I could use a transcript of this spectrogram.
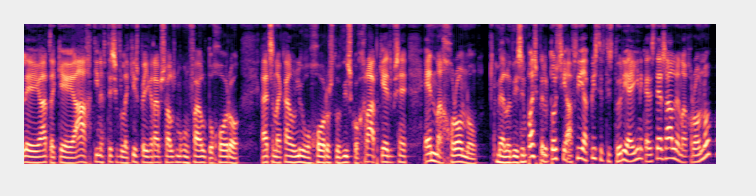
Λέει γάτα και αχ, τι είναι αυτές οι βλακίες που έχει γράψει. Άλλου μου έχουν φάει όλο το χώρο. Κάτσε να κάνω λίγο χώρο στο δίσκο. Χραπ και έσβησε ένα χρόνο μελωδίες. Εν πάση περιπτώσει, αυτή η απίστευτη ιστορία έγινε, καθυστέρησε άλλο ένα χρόνο.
